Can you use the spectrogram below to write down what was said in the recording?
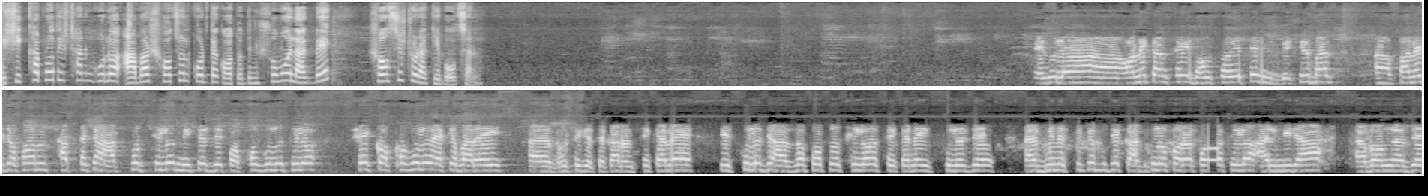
এই শিক্ষা প্রতিষ্ঠানগুলো আবার সচল করতে কতদিন সময় লাগবে? সংশ্লিষ্টরা কি বলছেন? এগুলা অনেকাংশেই ধ্বংস হয়েছে। বেশিরভাগ পানি যখন সাত থেকে আট ফুট ছিল, নিচের যে কক্ষগুলো ছিল, সেই কক্ষগুলো একেবারেই ধসে গেছে। কারণ সেখানে স্কুলের যে আসবাবপত্র ছিল, সেখানে স্কুলের যে অ্যাডমিনিস্ট্রেটিভ যে কাজগুলো করার কথা ছিল, আলমিরা এবং যে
